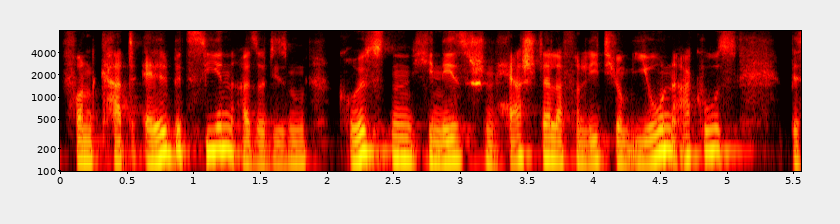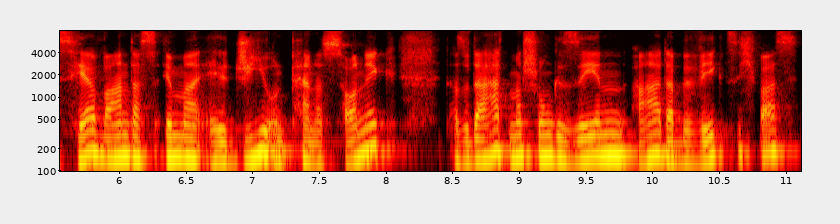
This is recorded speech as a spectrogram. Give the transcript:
von CATL beziehen, also diesem größten chinesischen Hersteller von Lithium-Ionen-Akkus. Bisher waren das immer LG und Panasonic. Also da hat man schon gesehen, ah, da bewegt sich was.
